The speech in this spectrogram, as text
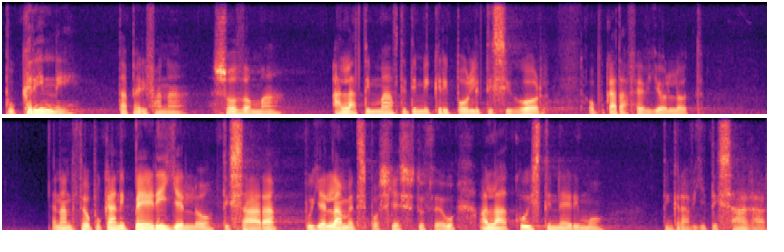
που κρίνει τα περήφανα Σόδομα, αλλά τιμά αυτή τη μικρή πόλη της Σιγόρ, όπου καταφεύγει ο Λότ. Έναν Θεό που κάνει περίγελο τη Σάρα, που γελά με τις υποσχέσεις του Θεού, αλλά ακούει στην έρημο την κραυγή της Άγαρ,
